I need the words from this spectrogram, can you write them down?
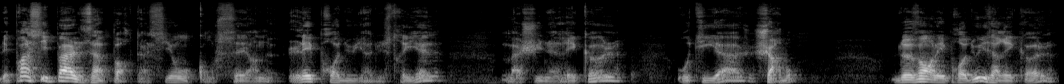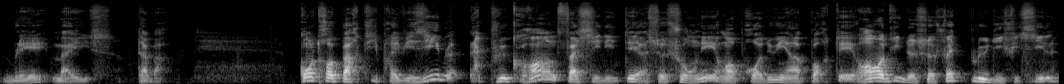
Les principales importations concernent les produits industriels, machines agricoles, outillage, charbon, devant les produits agricoles, blé, maïs, tabac. Contrepartie prévisible, la plus grande facilité à se fournir en produits importés rendit de ce fait plus difficile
